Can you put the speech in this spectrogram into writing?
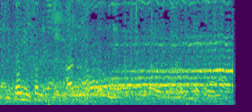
يعني كونه يصلي هذا افضل من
